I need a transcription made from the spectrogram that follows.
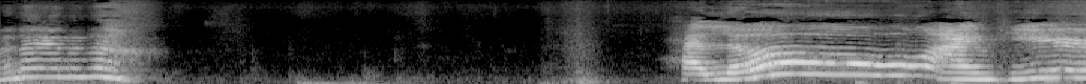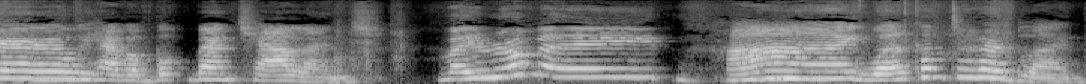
Manay, ano na? Hello, I'm here. We have a bookbank challenge. My roommate! Hi, welcome to her blog.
